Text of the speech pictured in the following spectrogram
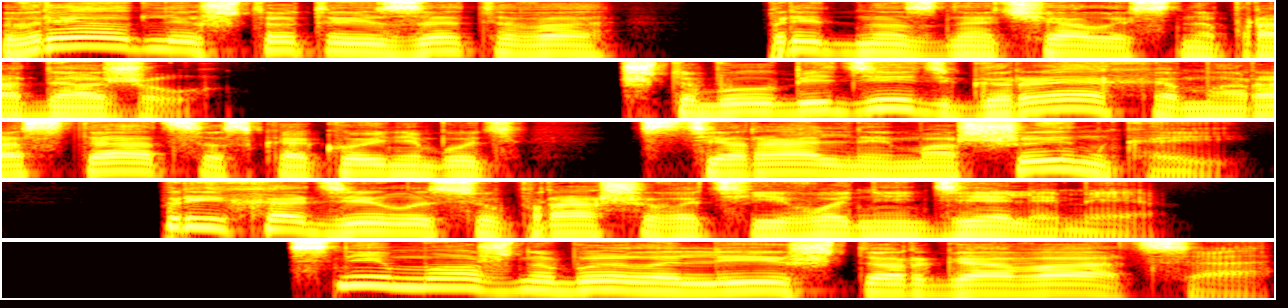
вряд ли что-то из этого предназначалось на продажу. Чтобы убедить Грэхэма расстаться с какой-нибудь стиральной машинкой, приходилось упрашивать его неделями. С ним можно было лишь торговаться,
